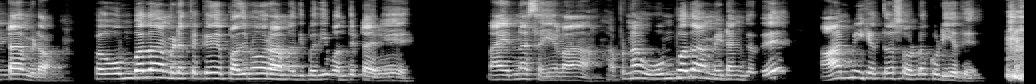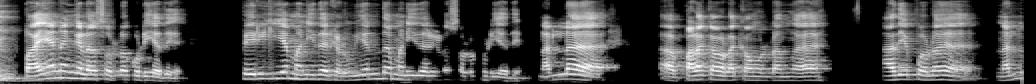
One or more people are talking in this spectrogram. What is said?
எட்டாம் இடம். இப்போ ஒன்பதாம் இடத்துக்கு 11ஆம் அதிபதி வந்துட்டாரு. நான் என்ன செய்யலாம்? அப்படின்னா 9ஆம் இடங்கிறது ஆன்மீகத்தை சொல்லக்கூடியது. பயணங்களை சொல்லக்கூடியது. பெரிய மனிதர்கள், உயர்ந்த மனிதர்களை சொல்லக்கூடியது. நல்ல பழக்க வழக்கம் உள்ளவங்க, அதே போல் நல்ல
